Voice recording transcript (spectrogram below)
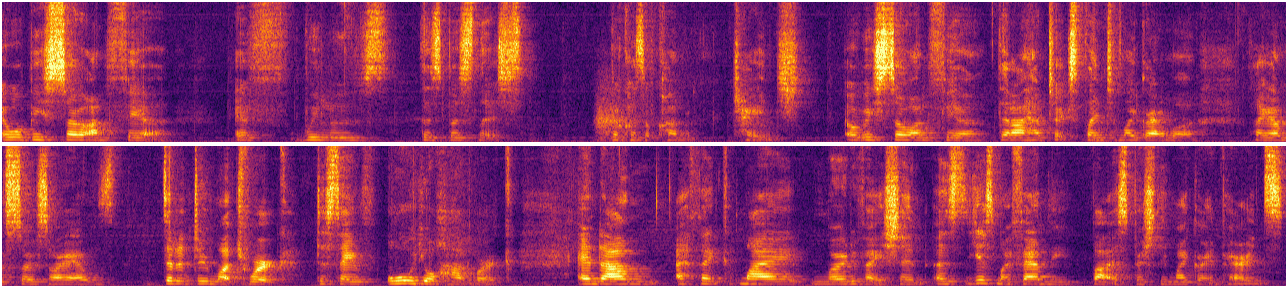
it will be so unfair if we lose this business because of climate change. It will be so unfair that I have to explain to my grandma, like, I'm so sorry, I was didn't do much work to save all your hard work. And um, I think my motivation is yes, my family, but especially my grandparents.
